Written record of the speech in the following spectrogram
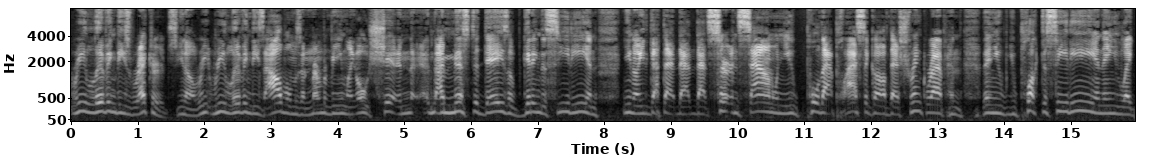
reliving these records, you know, re- reliving these albums, and remember being like, "Oh shit!" And, and I missed the days of getting the CD, and you know, you got that that that certain sound when you pull that plastic off that shrink wrap, and then you you pluck the CD, and then you like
